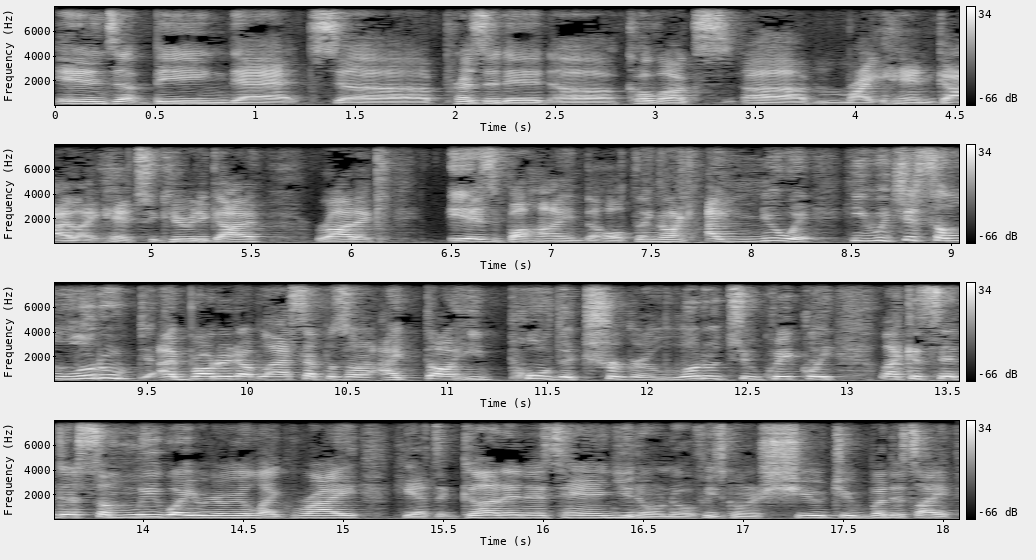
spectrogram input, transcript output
it ends up being that uh, President uh, Kovacs uh, right hand guy, like head security guy, Radek, is behind the whole thing. Like I knew it. He was just a little. I brought it up last episode. I thought he pulled the trigger a little too quickly. Like I said, there's some leeway where you're like, right, he has a gun in his hand. You don't know if he's going to shoot you, but it's like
